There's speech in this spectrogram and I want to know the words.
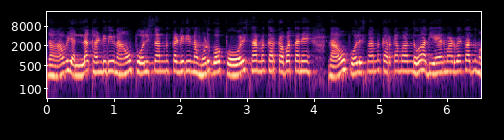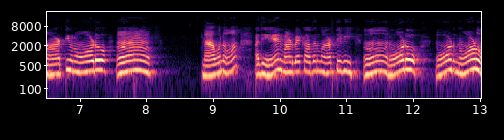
ನಾವು ಎಲ್ಲ ಕಂಡಿದೀವಿ. ನಾವು ಪೊಲೀಸ್ನವ್ರನ್ನ ಕಂಡಿದೀವಿ. ನಮ್ಮ ಹುಡುಗ ಪೊಲೀಸ್ನವ್ರನ್ನ ಕರ್ಕೊಬತ್ತಾನೆ. ನಾವು ಪೊಲೀಸ್ನವ್ರನ್ನ ಕರ್ಕೊಂಬಂದು ಅದೇನು ಮಾಡ್ಬೇಕು ಅದು ಮಾಡ್ತೀವಿ ನೋಡು. ಹ್ಞೂ, ನಾವುನು ಅದೇನು ಮಾಡ್ಬೇಕಾದ್ರೆ ಮಾಡ್ತೀವಿ. ಹ್ಞೂ, ನೋಡು ನೋಡು ನೋಡು.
